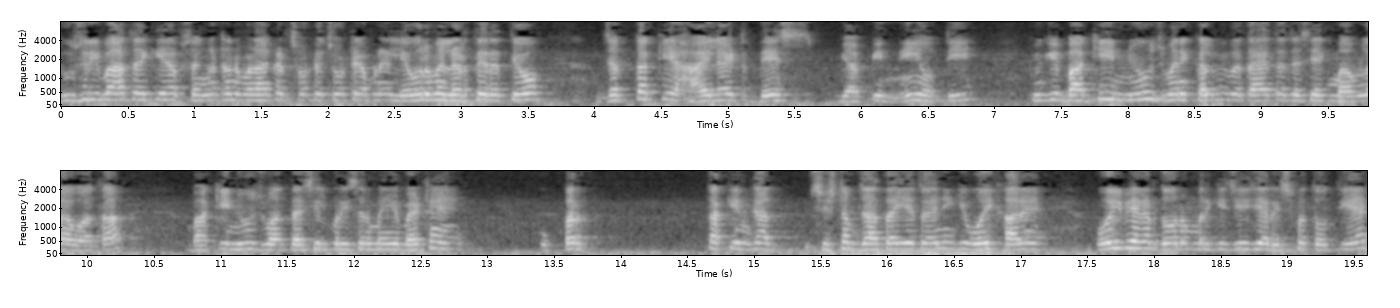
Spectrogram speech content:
दूसरी बात है कि आप संगठन बनाकर छोटे छोटे अपने लेवल में लड़ते रहते हो, जब तक ये हाईलाइट देश व्यापी नहीं होती, क्योंकि बाकी न्यूज़ मैंने कल भी बताया था, जैसे एक मामला हुआ था, बाकी न्यूज़ वहाँ तहसील परिसर में ये बैठे हैं, ऊपर तक इनका सिस्टम जाता है ये तो है नहीं कि वही खा रहे हैं। कोई भी अगर दो नंबर की चीज़ या रिश्वत होती है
